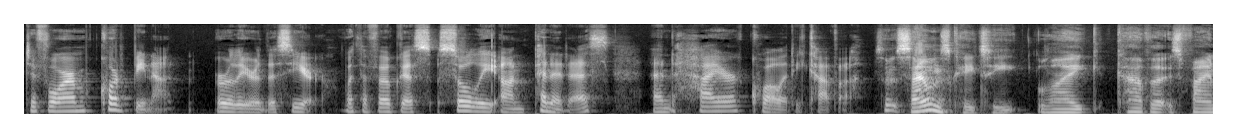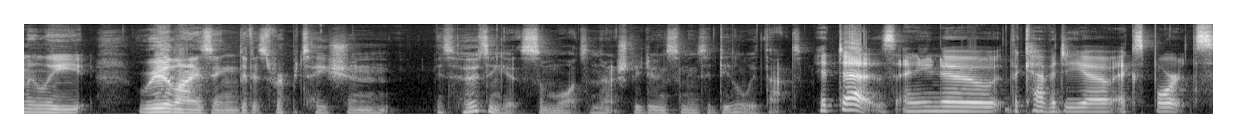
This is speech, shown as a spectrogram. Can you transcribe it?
to form Corpinat earlier this year, with a focus solely on Penedès and higher quality Cava. So it sounds, Katie, like Cava is finally realizing that its reputation is hurting it somewhat and they're actually doing something to deal with that. It does. And you know, the Cavadillo exports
